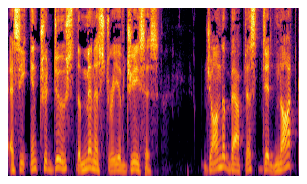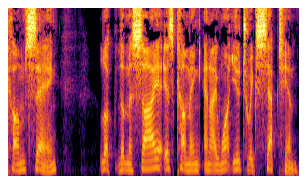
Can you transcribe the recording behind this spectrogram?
as he introduced the ministry of Jesus. John the Baptist did not come saying, Look, the Messiah is coming and I want you to accept him.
